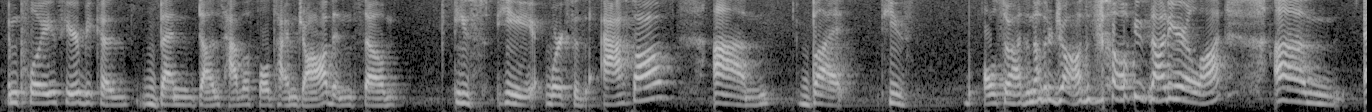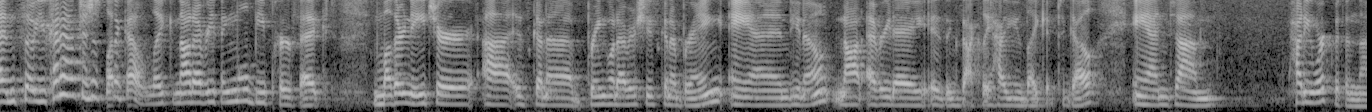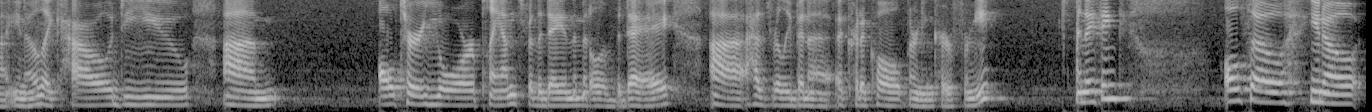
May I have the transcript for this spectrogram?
employees here because Ben does have a full time job. And so he's, he works his ass off. Um, but he's also has another job, so he's not here a lot. Um, and so you kind of have to just let it go. Like, not everything will be perfect. Mother Nature uh, is gonna bring whatever she's gonna bring, and you know, not every day is exactly how you'd like it to go. And um, how do you work within that? You know, like how do you um, alter your plans for the day in the middle of the day? Uh, has really been a, a critical learning curve for me. And I think also, you know,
